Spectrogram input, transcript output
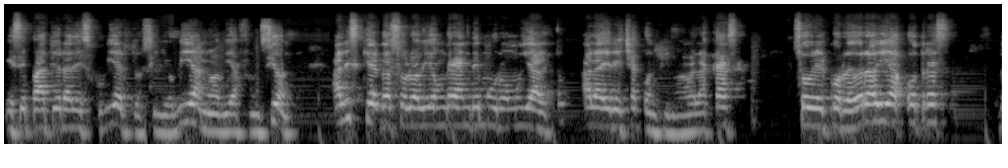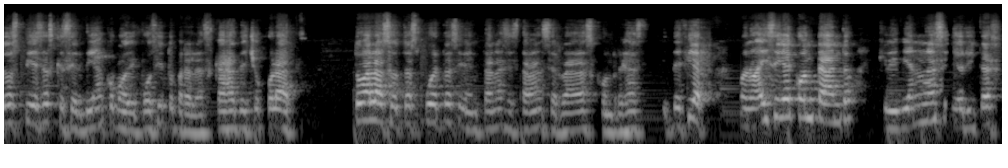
ese patio era descubierto, si llovía no había función. A la izquierda solo había un grande muro muy alto, a la derecha continuaba la casa. Sobre el corredor había otras dos piezas que servían como depósito para las cajas de chocolate. Todas las otras puertas y ventanas estaban cerradas con rejas de fierro. Bueno, ahí sigue contando que vivían unas señoritas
